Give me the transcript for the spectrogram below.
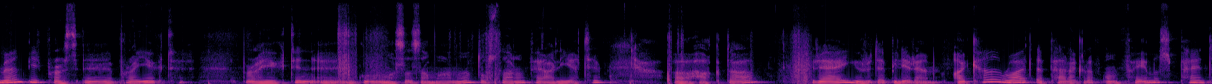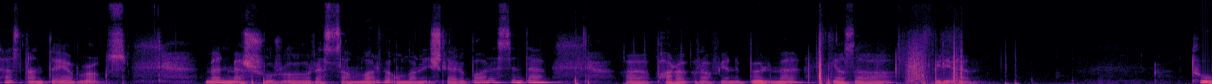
Mən bir ə, proyekt proyektin qurulması zamanı dostların fəaliyyəti haqqda rəy yürüdə bilirəm. I can write a paragraph on famous painters and their works. Mən məşhur ə, rəssamlar və onların işləri barəsində ə, paraqraf, yəni bölmə yaza bilirəm. To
